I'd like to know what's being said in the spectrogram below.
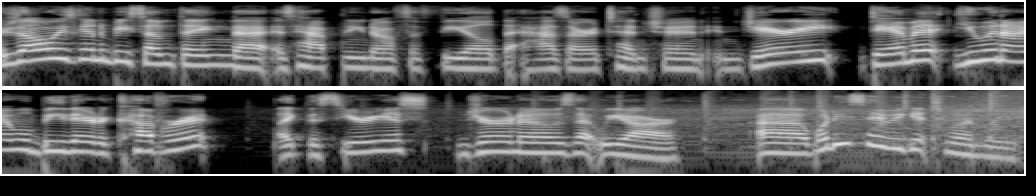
There's always going to be something that is happening off the field that has our attention. And Jerry, damn it, you and I will be there to cover it like the serious journos that we are. Uh, what do you say we get to unleash?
